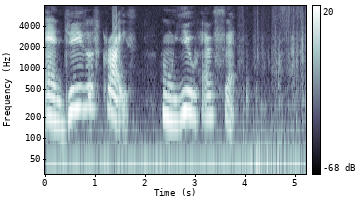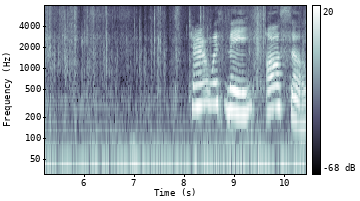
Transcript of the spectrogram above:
and Jesus Christ, whom you have sent. Turn with me also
